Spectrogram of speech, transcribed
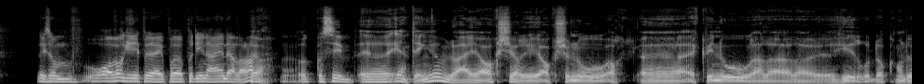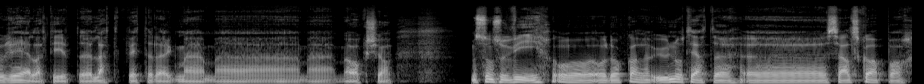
liksom overgripe deg på, på dine eiendeler. Da. Ja. Si, uh, ting er om du eier aksjer i Aksjonor, Equinor eller, eller, Hydro. Da kan du relativt lett kvitte deg med, med, med, med aksjer. Men sånn som vi og, og dere, unoterte selskaper,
